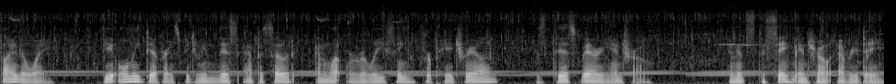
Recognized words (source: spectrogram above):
By the way, the only difference between this episode and what we're releasing for Patreon is this very intro. And it's the same intro every day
